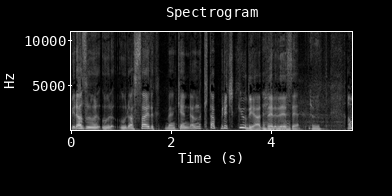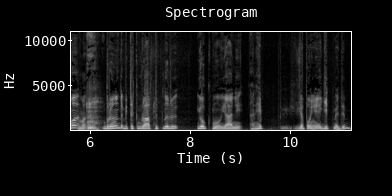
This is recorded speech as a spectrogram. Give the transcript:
Biraz uğraşsaydık ben kendi adına kitap bile çıkıyordu yani neredeyse. evet. Ama, Ama buranın da bir takım rahatlıkları yok mu? Yani hani hep Japonya'ya gitmedim.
